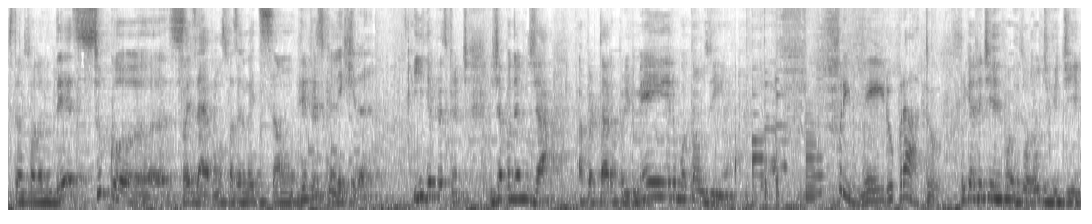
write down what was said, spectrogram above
Estamos falando de sucos. Pois é, vamos fazer uma edição Refrescante. líquida. E refrescante. E já podemos já apertar o primeiro botãozinho. Primeiro prato. Porque a gente resolveu dividir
